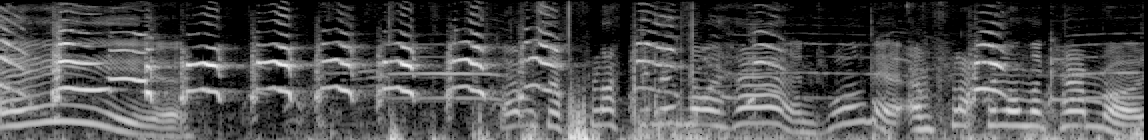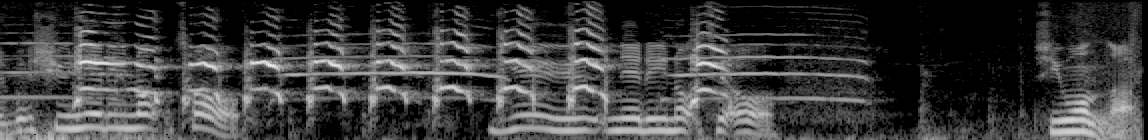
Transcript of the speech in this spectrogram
Hey! That was a flapping in my hand, wasn't On the camera, which you nearly knocked off. You nearly knocked it off. So you want that?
